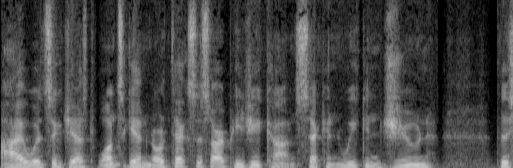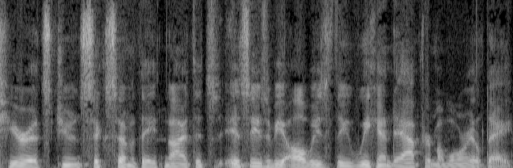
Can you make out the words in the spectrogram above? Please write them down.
I would suggest once again North Texas RPG Con, second week in June. This year it's June 6th, 7th, 8th, 9th. It's, it seems to be always the weekend after Memorial Day.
